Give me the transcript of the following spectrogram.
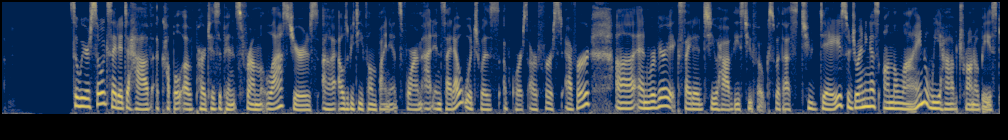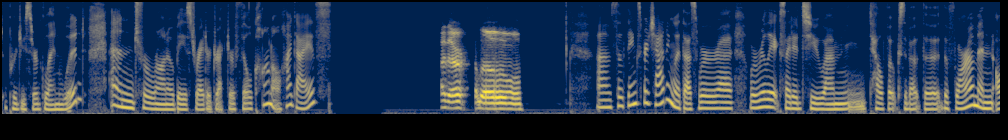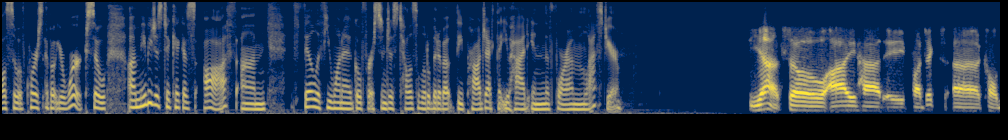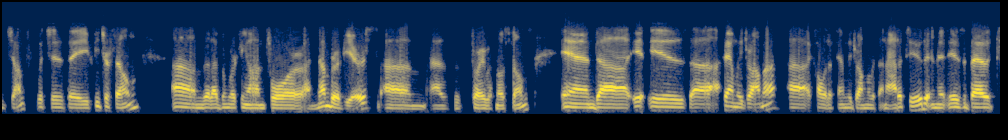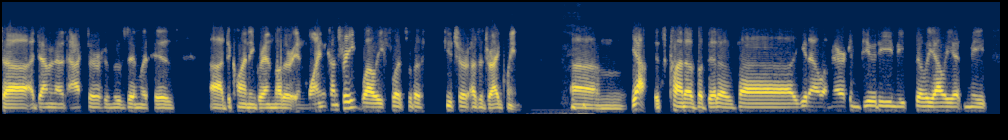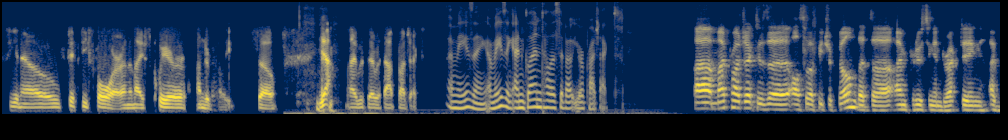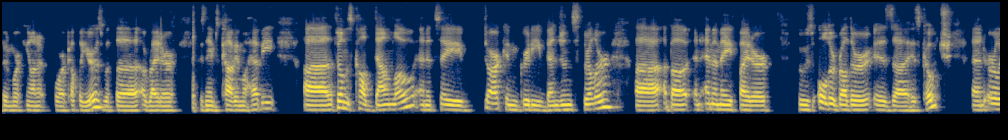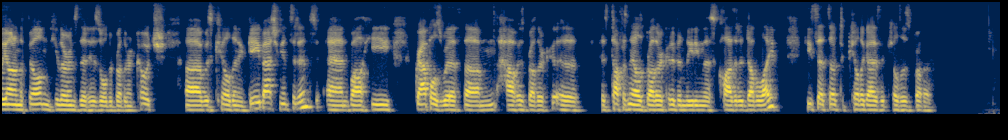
So we are so excited to have a couple of participants from last year's uh, LGBT Film Finance Forum at Inside Out, which was, of course, our first ever. Uh, and we're very excited to have these two folks with us today. So joining us on the line, we have Toronto-based producer Glenn Wood and Toronto-based writer-director Phil Connell. Hi, guys. Hi there. Hello. Um, so thanks for chatting with us. We're uh, we're really excited to um, tell folks about the the forum and also, of course, about your work. So um, maybe just to kick us off, um, Phil, if you want to go first and just tell us a little bit about the project that you had in the forum last year. Yeah, so I had a project uh, called Jump, which is a feature film um, that I've been working on for a number of years, um, as the story with most films and uh, it is uh, a family drama. Uh, I call it a family drama with an attitude, and it is about uh, a down and out actor who moves in with his uh, declining grandmother in wine country while he flirts with a future as a drag queen. Um, yeah, it's kind of a bit of uh, you know American Beauty meets Billy Elliot meets you know 54 and a nice queer underbelly. So, yeah, I was there with that project. Amazing, amazing. And Glenn, tell us about your project. Uh, my project is uh, also a feature film that uh, I'm producing and directing. I've been working on it for a couple years with a, a writer whose name's Kaveh Mohebi. Uh, the film is called Down Low, and it's a dark and gritty vengeance thriller uh, about an MMA fighter whose older brother is uh, his coach. And early on in the film, he learns that his older brother and coach uh, was killed in a gay bashing incident. And while he grapples with um, how his brother, uh, his tough as nails brother, could have been leading this closeted double life, he sets out to kill the guys that killed his brother.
